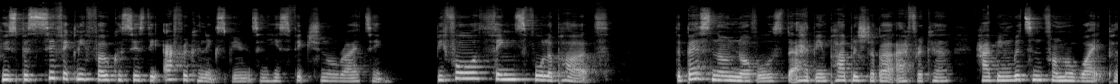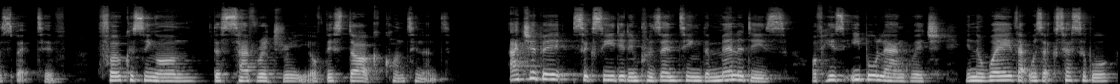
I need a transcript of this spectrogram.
who specifically focuses the African experience in his fictional writing. Before Things Fall Apart, the best known novels that had been published about Africa had been written from a white perspective, focusing on the savagery of this dark continent. Achebe succeeded in presenting the melodies of his Igbo language in a way that was accessible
